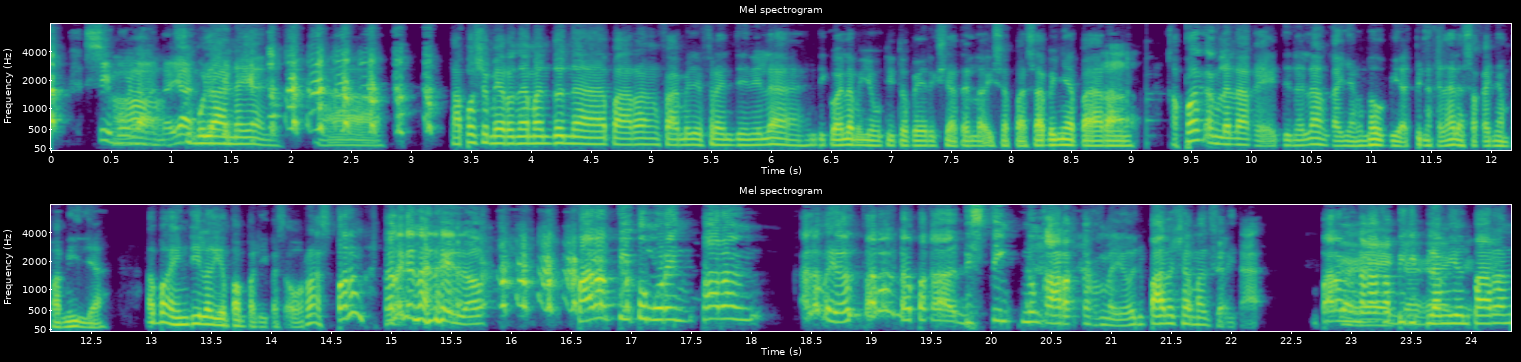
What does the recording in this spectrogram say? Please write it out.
simula oh, na yan. Simula na yan. uh, tapos yung meron naman doon na parang family friend din nila. Hindi ko alam yung Tito Felix yata lang isa pa. Sabi niya parang kapag ang lalaki dinala ang kanyang nobya at pinakilala sa kanyang pamilya, aba, hindi lang yung pampalipas oras. Parang talaga na eh, no? Parang tito mo rin, parang, alam mo yun, parang napaka-distinct nung character na yun, paano siya magsalita. Parang correct, nakakabilib lang yun, parang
